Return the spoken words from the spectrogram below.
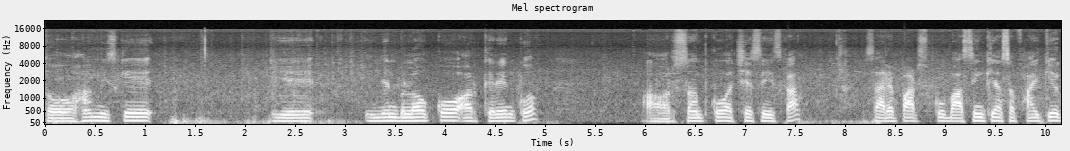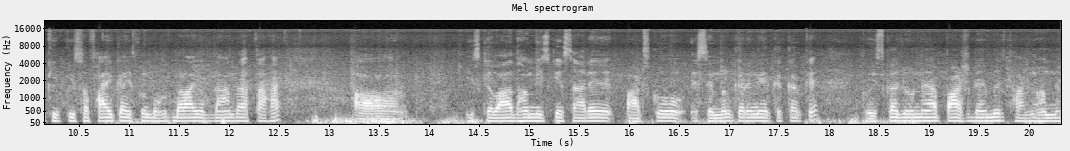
तो हम इसके ये इंजन ब्लॉक को और क्रेंक को और संप को अच्छे से इसका सारे पार्ट्स को बासिंग किया, सफ़ाई किया, क्योंकि सफ़ाई का इसमें बहुत बड़ा योगदान रहता है। और इसके बाद हम इसके सारे पार्ट्स को असेंबल करेंगे एक एक करके। तो इसका जो नया पार्ट्स डैमेज था, जो हमने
